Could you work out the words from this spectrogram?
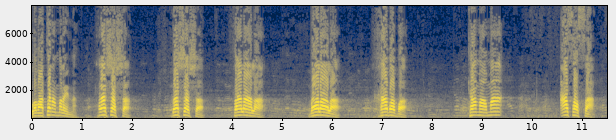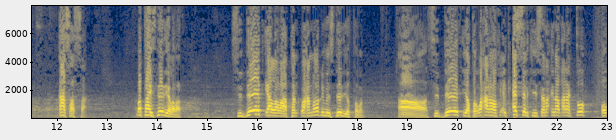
labaatana marayna rashasha dashasha falala dalala khababa kamama casasa qasasa ma tahay siddeed iyo labaatan siddeed iyo labaatan waxaa noo dhiman siddeed iyo toban. Siddeed iyo toban. Waxaa rabaa ficilka asalkiisana inaad aragto ood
